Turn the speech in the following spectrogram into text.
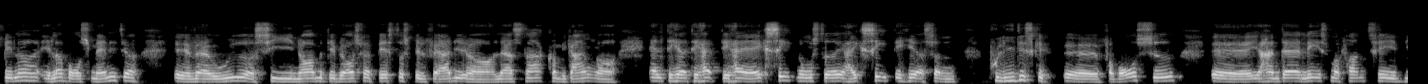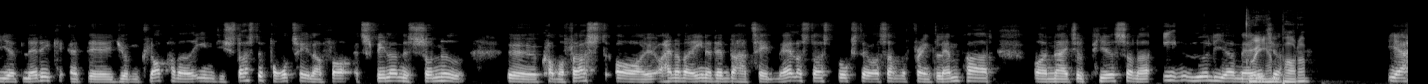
spillere eller vores manager øh, være ude og sige, Nå, men det vil også være bedst at spille færdigt, og lad os snart komme i gang, og alt det her, det har, det har jeg ikke set nogen steder. Jeg har ikke set det her sådan politiske øh, fra vores side. Øh, jeg har endda læst mig frem til The Athletic, at øh, Jürgen Klopp har været en af de største fortalere for, at spillernes sundhed øh, kommer først, og, og han har været en af dem, der har talt med allerstørst bogstaver sammen med Frank Lampard og Nigel Pearson og en yderligere manager. Graham Potter. Ja,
